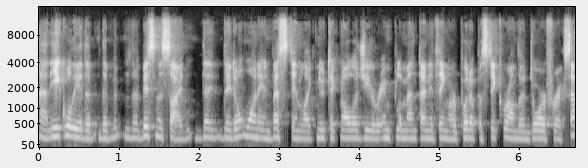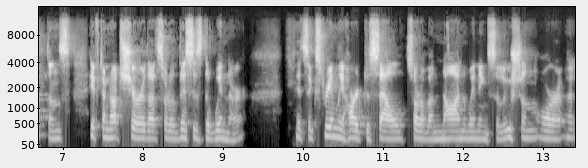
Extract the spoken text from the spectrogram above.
And equally, the, the, the business side, they, they don't want to invest in like new technology or implement anything or put up a sticker on the door for acceptance if they're not sure that sort of this is the winner it's extremely hard to sell sort of a non-winning solution or a,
